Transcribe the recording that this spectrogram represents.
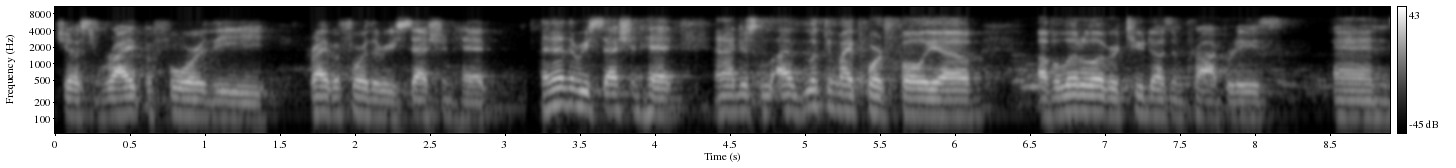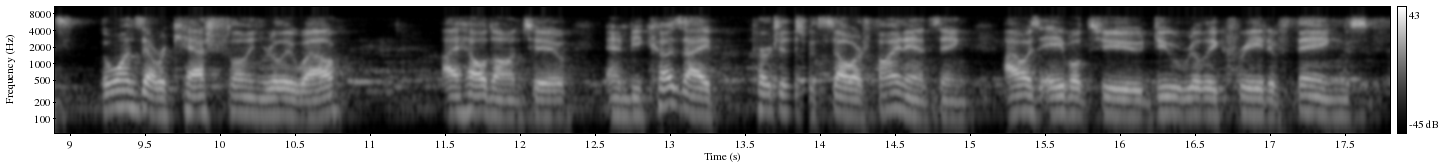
just right before the right before the recession hit and then the recession hit, and I just I looked at my portfolio of a little over two dozen properties, and the ones that were cash flowing really well, I held on to. And because I purchased with seller financing, I was able to do really creative things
